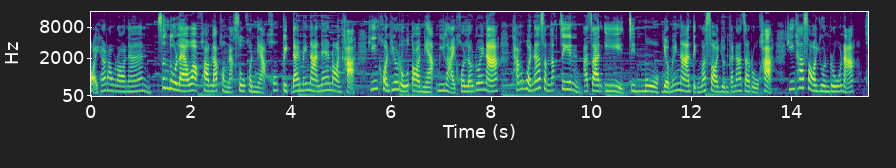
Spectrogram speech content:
ปล่อยให้เรารอนาน ซึ่งดูแล้วอะความลับของนักสู้คนเนี้ยคงปิดได้ไม่นานแน่นอนค่ะ ยิ่งคนที่รู้ตอนเนี้ยมีหลายคนแล้วด้วยนะ ทั้งหัวหน้าสำนักจิน อาจารย์อี จินมู เดี๋ยวไม่นานติ่งว่าซอยยุนก็น่าจะรู้ค่ะ ยิ่งถ้าซอยุนรู้นะ ค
